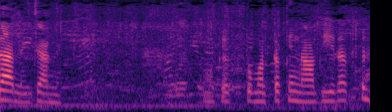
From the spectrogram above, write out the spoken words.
জানে জানে। আমাকে তোমারটা কি না দিয়ে রাখবেন?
